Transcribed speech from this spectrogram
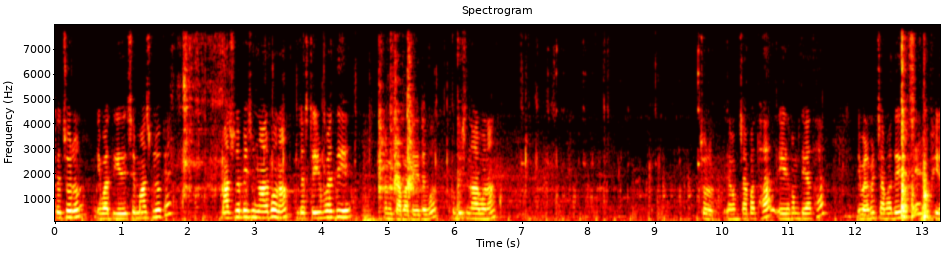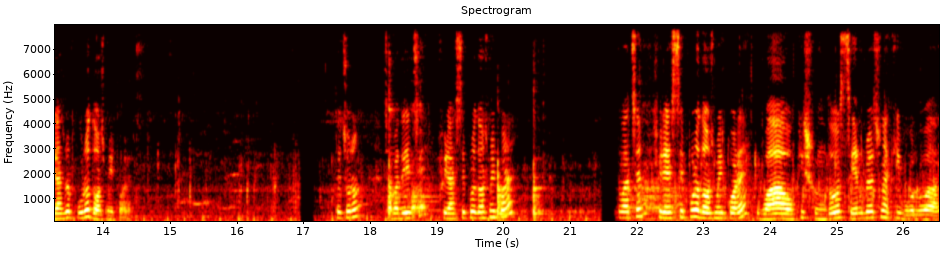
তো চলুন, এবার দিয়ে দিচ্ছে মাছগুলোকে। মাছগুলো বেশি নাড়বো না জাস্ট এইভাবে দিয়ে আমি চাপা দিয়ে দেবো। খুব বেশি নাড়বো না। চলুন, এরকম চাপা থাক, এইরকম দেওয়া থাক। এবার আমি চাপা দিয়ে দিচ্ছি, ফিরে আসবে পুরো দশ মিনিট পরে। তো চলুন, চাপা দিয়েছি, ফিরে আসছি পুরো দশ মিনিট পরে। দেখতে পাচ্ছেন, ফিরে এসেছি পুরো দশ মিনিট পরে। ওয়াও, কি সুন্দর সেন্ট বেরোচ্ছে না, কি বলব আর।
